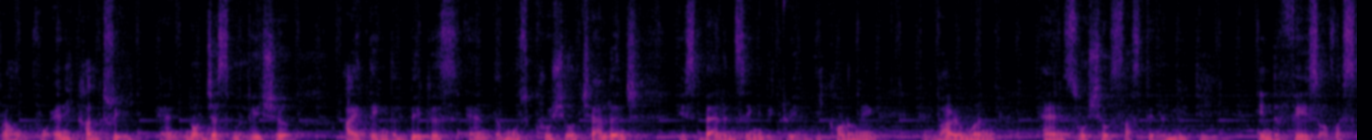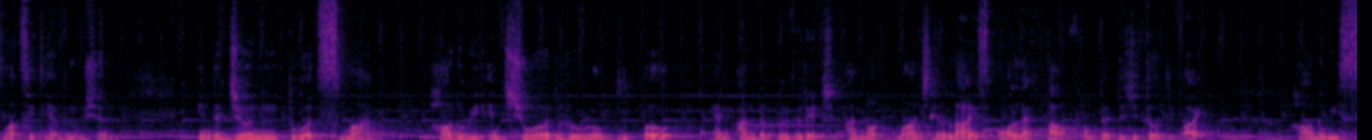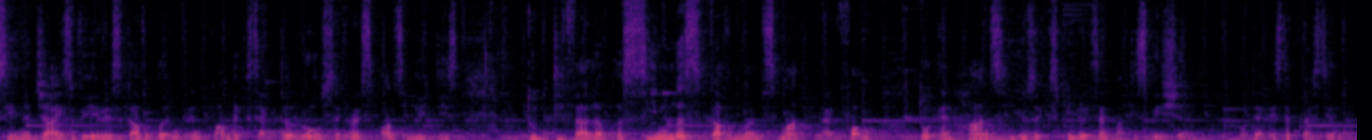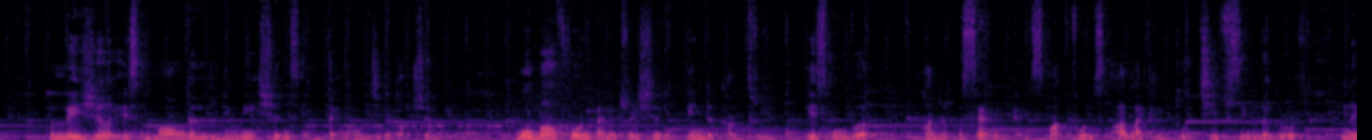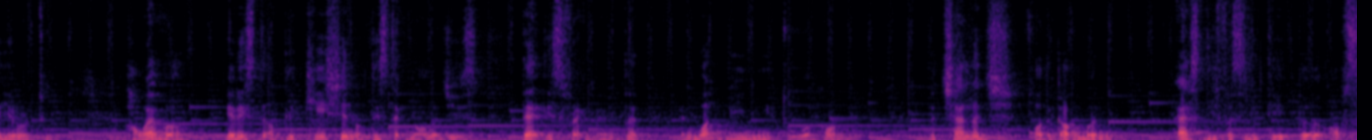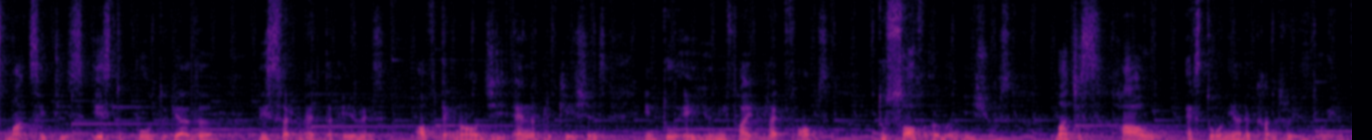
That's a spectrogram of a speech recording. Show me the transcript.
Well, for any country, and not just Malaysia, I think the biggest and the most crucial challenge is balancing between economic, environment, and social sustainability in the face of a smart city evolution. In the journey towards smart, how do we ensure the rural people and underprivileged are not marginalized or left out from the digital divide? How do we synergize various government and public sector roles and responsibilities to develop a seamless government smart platform to enhance user experience and participation? Well, that is the question. Malaysia is among the leading nations in technology adoption. Mobile phone penetration in the country is over 100% and smartphones are likely to achieve similar growth in a year or two. However, it is the application of these technologies that is fragmented and what we need to work on. The challenge for the government as the facilitator of smart cities is to pull together these fragmented areas of technology and applications into a unified platforms to solve urban issues, much as how Estonia, the country, is doing.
